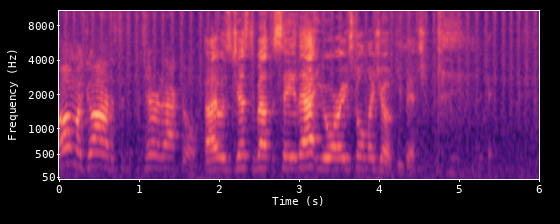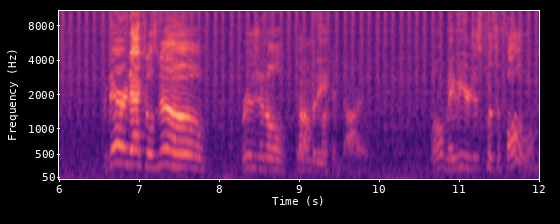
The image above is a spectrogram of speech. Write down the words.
Oh my god, it's the pterodactyl. I was just about to say that. You already stole my joke, you bitch. pterodactyls, no! Original comedy. Well, maybe you're just supposed to follow them.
